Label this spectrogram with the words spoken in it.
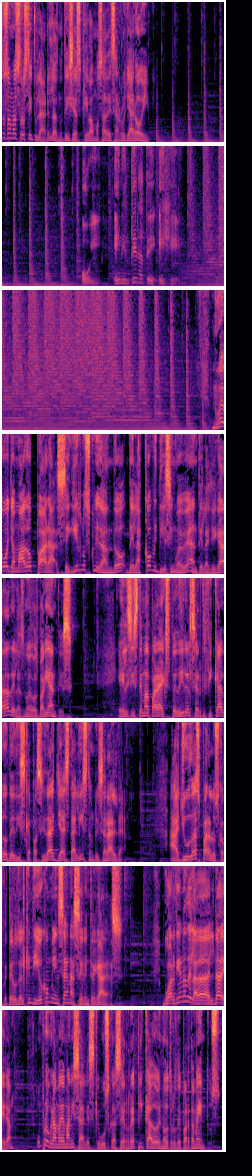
Estos son nuestros titulares, las noticias que vamos a desarrollar hoy. Hoy, en Entérate Eje. Nuevo llamado para seguirnos cuidando de la COVID-19 ante la llegada de las nuevas variantes. El sistema para expedir el certificado de discapacidad ya está listo en Risaralda. Ayudas para los cafeteros del Quindío comienzan a ser entregadas. Guardiana de la Daldadera, un programa de Manizales que busca ser replicado en otros departamentos.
